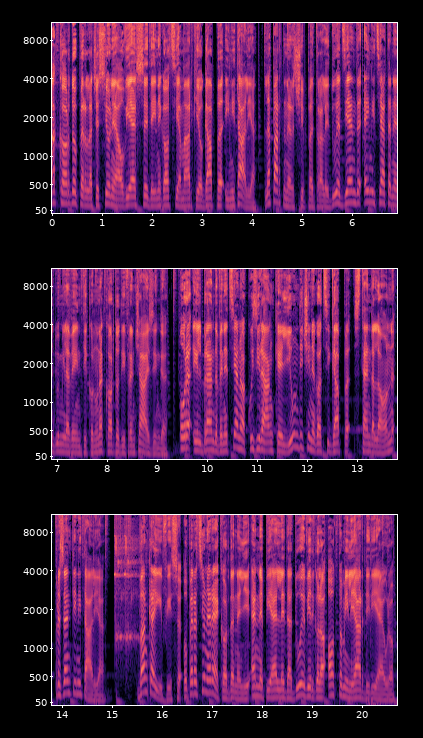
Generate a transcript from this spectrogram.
Accordo per la cessione a OVS dei negozi a marchio Gap in Italia. La partnership tra le due aziende è iniziata nel 2020 con un accordo di franchising. Ora il brand veneziano acquisirà anche gli 11 negozi Gap standalone presenti in Italia. Banca Ifis, operazione record negli NPL da 2,8 miliardi di euro.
